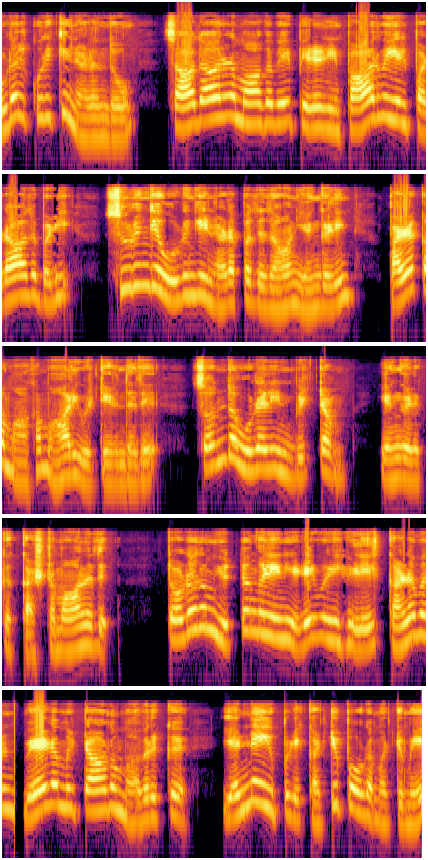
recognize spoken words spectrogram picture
உடல் குறுக்கி நடந்தோம். சாதாரணமாகவே பிறரின் பார்வையில் படாதபடி சுருங்கி ஒடுங்கி நடப்பதுதான் எங்களின் பழக்கமாக மாறிவிட்டிருந்தது. சொந்த உடலின் விட்டம் எங்களுக்கு கஷ்டமானது. தொடரும் யுத்தங்களின் இடைவெளிகளில் கணவன் வேடமிட்டாலும் அவருக்கு என்னை இப்படி கட்டிப்போட மட்டுமே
